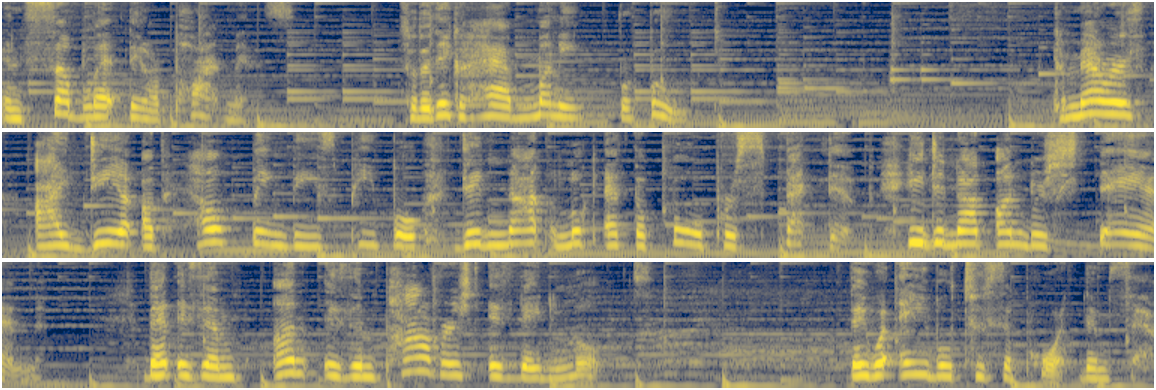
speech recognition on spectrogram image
and sublet their apartments so that they could have money for food. Camara's idea of helping these people did not look at the full perspective. He did not understand that as, un, as impoverished as they looked, they were able to support themselves.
